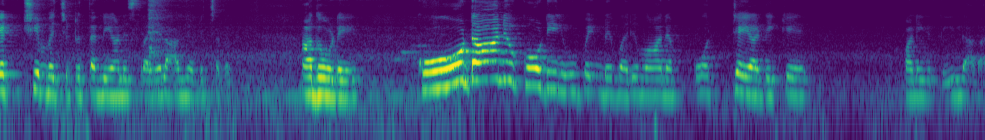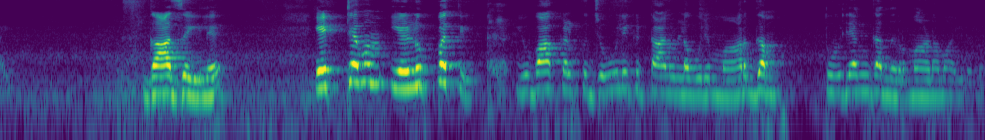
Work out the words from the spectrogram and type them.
ലക്ഷ്യം വെച്ചിട്ട് തന്നെയാണ് ഇസ്രായേൽ ആഞ്ഞടിച്ചത്. അതോടെ കോടാനുകോടി രൂപയുടെ വരുമാനം ഒറ്റയടിക്ക് പണി കിട്ടി ഇല്ലാതായി. ഗാസയിൽ ഏറ്റവും എളുപ്പത്തിൽ യുവാക്കൾക്ക് ജോലി കിട്ടാനുള്ള ഒരു മാർഗം തുരങ്ക നിർമ്മാണമായിരുന്നു.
